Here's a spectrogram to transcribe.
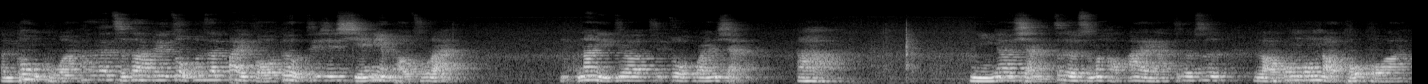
很痛苦啊，他在持大悲咒或者在拜佛，都有这些邪念跑出来，那你就要去做观想，啊，你要想这个什么好爱呀？这个是老公公、老婆婆啊，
